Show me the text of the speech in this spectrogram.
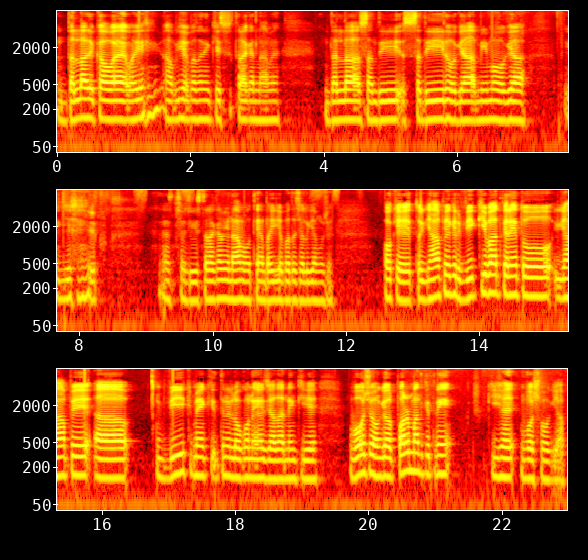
दल्ला लिखा हुआ है भाई। अब ये पता नहीं किस तरह का नाम है। दल्ला संदी सदील हो गया मीमो हो गया। ये अच्छा जी इस तरह का भी नाम होते हैं भाई ये पता चल गया मुझे। ओके तो यहाँ पे अगर वीक की बात करें तो यहाँ पे आ, वीक में कितने लोगों ने ज़्यादा नहीं किए? वो शो होंगे और पर मंथ कितनी की है वो शो होगी आप।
